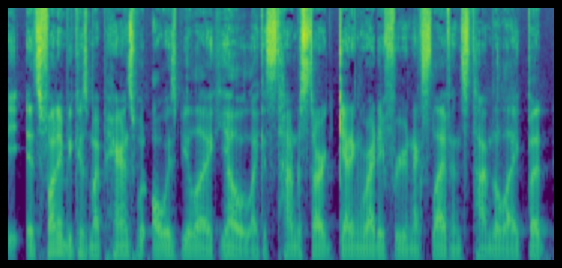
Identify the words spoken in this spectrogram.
it's funny because my parents would always be like, "Yo, like it's time to start getting ready for your next life and it's time to like but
